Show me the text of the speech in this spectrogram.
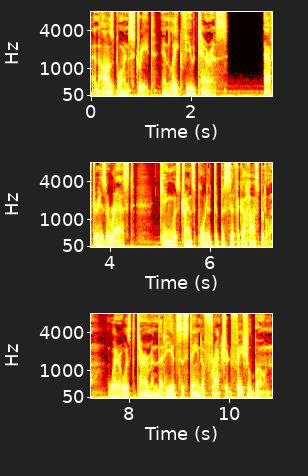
and Osborne Street in Lakeview Terrace. After his arrest, King was transported to Pacifica Hospital, where it was determined that he had sustained a fractured facial bone,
